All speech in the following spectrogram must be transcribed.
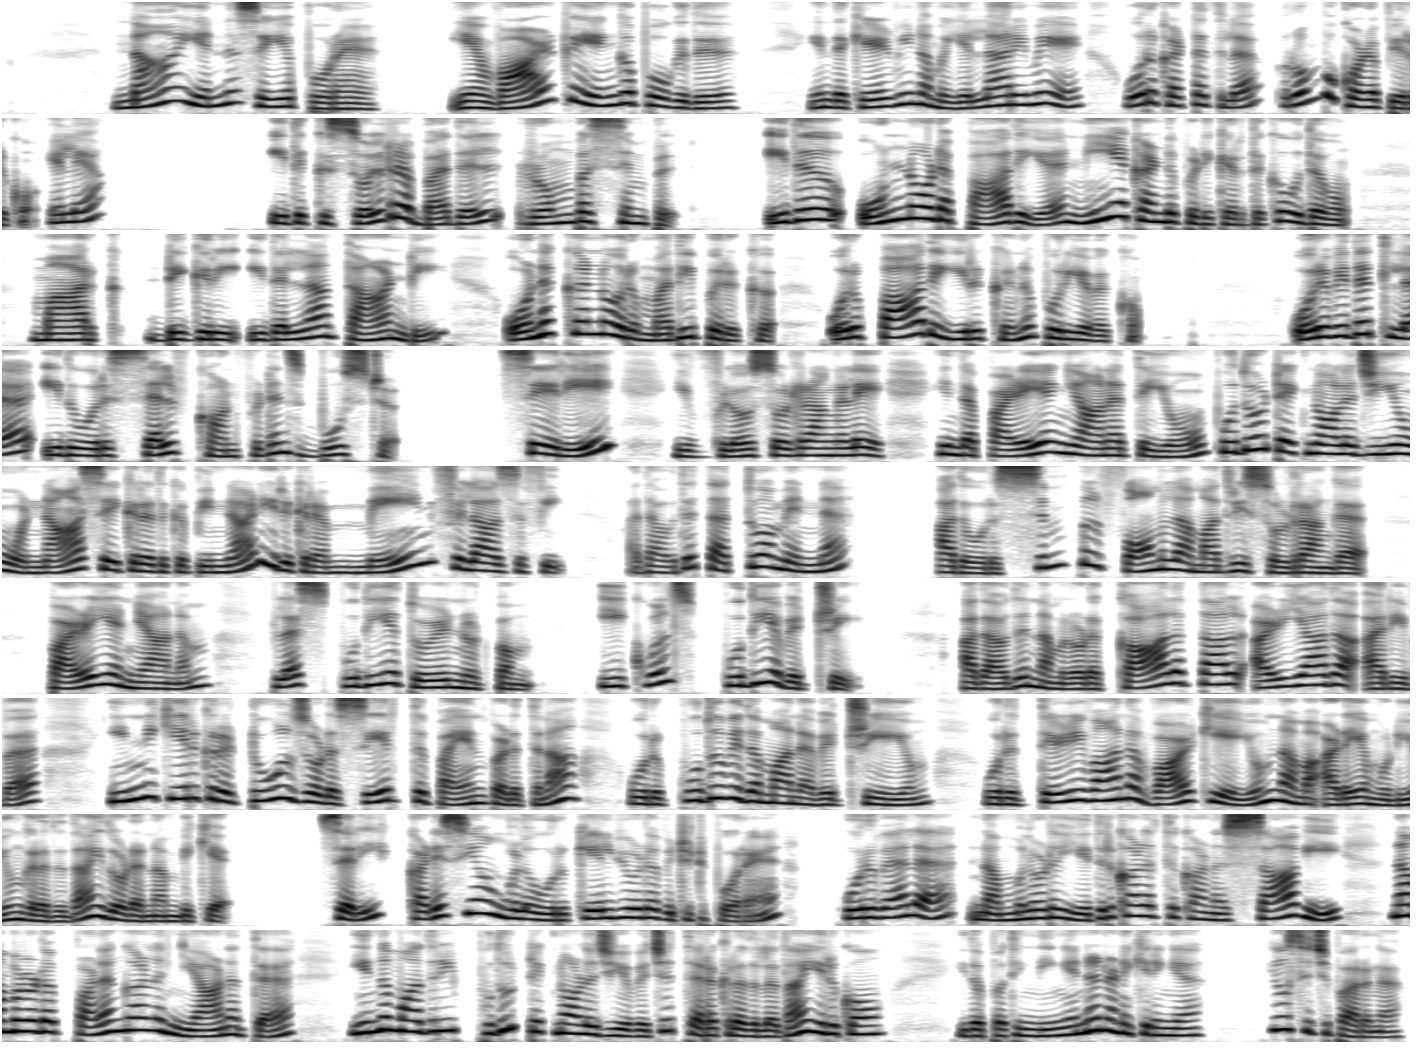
நான் என்ன செய்ய போறேன்? என் வாழ்க்கை எங்க போகுது? இந்த கேள்வி நம்ம எல்லாரையுமே ஒரு கட்டத்துல ரொம்ப குழப்பியிருக்கோம் இல்லையா? இதுக்கு சொல்ற பதில் ரொம்ப சிம்பிள். இது உன்னோட பாதைய நீயே கண்டுபிடிக்கிறதுக்கு உதவும். மார்க் டிகிரி இதெல்லாம் தாண்டி உனக்குன்னு ஒரு மதிப்பு இருக்கு ஒரு பாதை இருக்குன்னு புரிய வைக்கும். ஒரு விதத்துல இது ஒரு செல்ஃப் கான்ஃபிடன்ஸ் பூஸ்டர் சரி இவ்ளோ சொல்றாங்களே. இந்த பழைய ஞானத்தையும் புது டெக்னாலஜியும் ஒன்னா சேர்க்கறதுக்கு பின்னாடி இருக்கிற மெயின் பிலாசபி அதாவது தத்துவம் என்ன? அது ஒரு சிம்பிள் ஃபார்முலா மாதிரி சொல்றாங்க. பழைய ஞானம் பிளஸ் புதிய தொழில்நுட்பம் ஈக்குவல்ஸ் புதிய வெற்றி. அதாவது நம்மளோட காலத்தால் அழியாத அறிவை இன்னைக்கு இருக்கிற டூல்ஸோட சேர்த்து பயன்படுத்தினா ஒரு புதுவிதமான வெற்றியையும் ஒரு தெளிவான வாழ்க்கையையும் நம்ம அடைய முடியுங்கிறது தான் இதோட நம்பிக்கை. சரி கடைசியா உங்களை ஒரு கேள்வியோட விட்டுட்டு போறேன். ஒருவேளை நம்மளோட எதிர்காலத்துக்கான சாவி நம்மளோட பழங்கால ஞானத்தை இந்த மாதிரி புது டெக்னாலஜியை வச்சு திறக்கிறதுல தான் இருக்கும். இத பத்தி நீங்க என்ன நினைக்கிறீங்க? யோசிச்சு பாருங்க.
